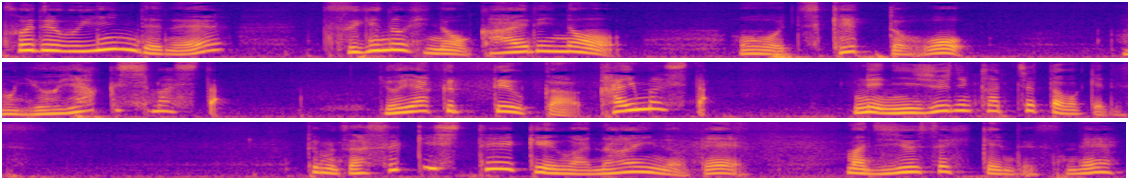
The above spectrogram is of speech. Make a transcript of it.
それでウィーンでね次の日の帰りのチケットをもう予約しました。予約っていうか買いました。ね二重に買っちゃったわけです。でも座席指定券はないのでまあ自由席券ですね。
